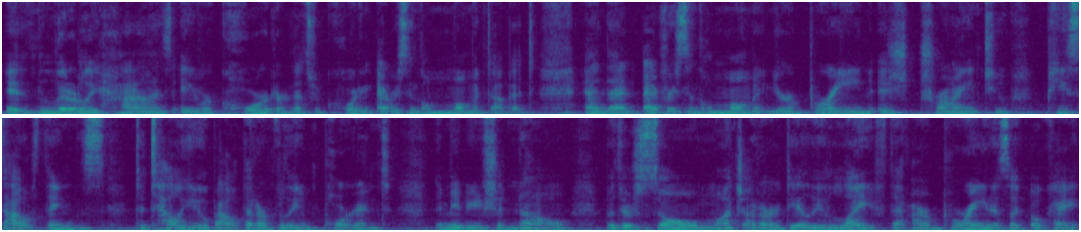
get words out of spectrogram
It literally has a recorder that's recording every single moment of it. And then every single moment, your brain is trying to piece out things to tell you about that are really important that maybe you should know. But there's so much at our daily life that our brain is like, okay,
